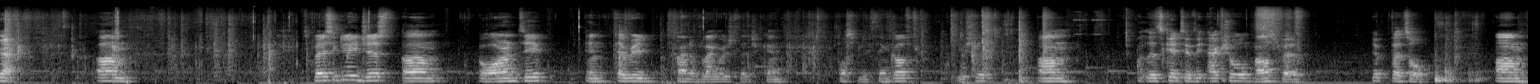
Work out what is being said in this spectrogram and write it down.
Okay. Um, it's basically just um, a warranty in every kind of language that you can possibly think of. Useless. Um, let's get to the actual mousepad. Yep, that's all. Um,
